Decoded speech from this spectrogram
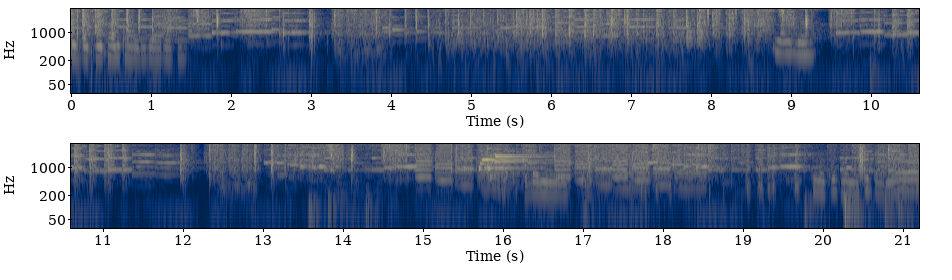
Bir dakikam kaldı bu arada. Kutuda meyve suyu. Şöyle toparla toparla.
